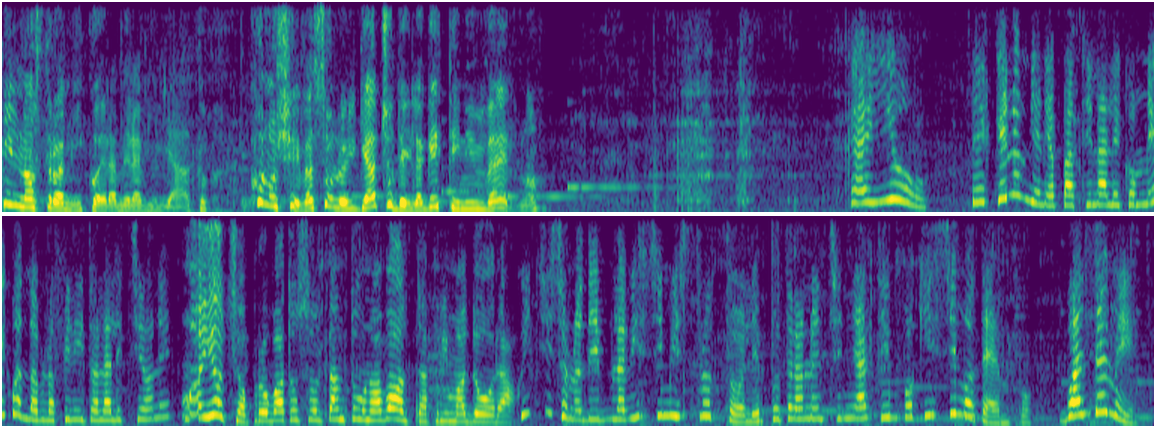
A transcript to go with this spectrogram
Il nostro amico era meravigliato. Conosceva solo il ghiaccio dei laghetti in inverno. Caillou, perché non vieni a pattinare con me quando avrò finito la lezione? Ma io ci ho provato soltanto una volta prima d'ora. Qui ci sono dei bravissimi istruttori e potranno insegnarti in pochissimo tempo. Guarda me.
